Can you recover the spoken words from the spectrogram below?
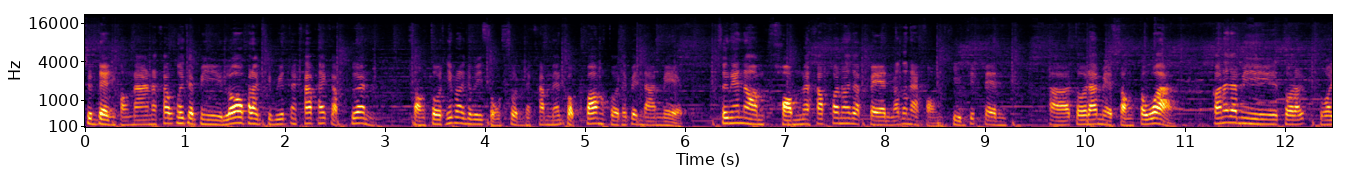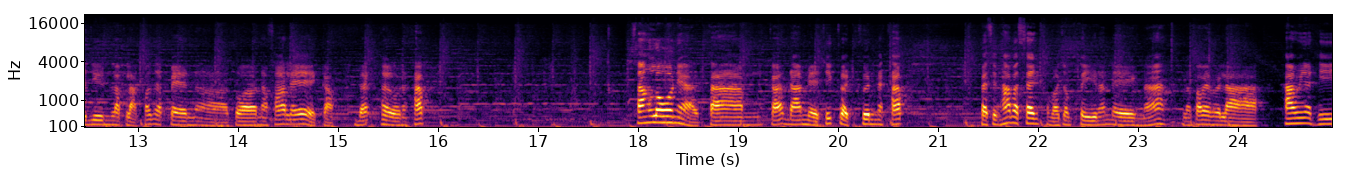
จุดเด่นของนางนะครับก็จะมีโล่พลังชีวิตนะครับให้กับเพื่อน 2 ตัวที่พลังจะมีสูงสุดนะครับเน้นปกป้องตัวที่เป็นดาเมจซึ่งแน่นอนคอมนะครับก็น่าจะเป็นลักษณะของทีมที่เป็นตัวดาเมจ2ตัว ก็น่าจะมีตัวตัวยืนหลักๆ ก็จะเป็นตัวนาคาเล่กับแบ็คเพลนะครับสร้างโลเนี่ยตามการดาเมจที่เกิดขึ้นนะครับ 85%ของเราโจมตีนั่นเองนะ แล้วก็เป็นเวลา 5 วินาที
